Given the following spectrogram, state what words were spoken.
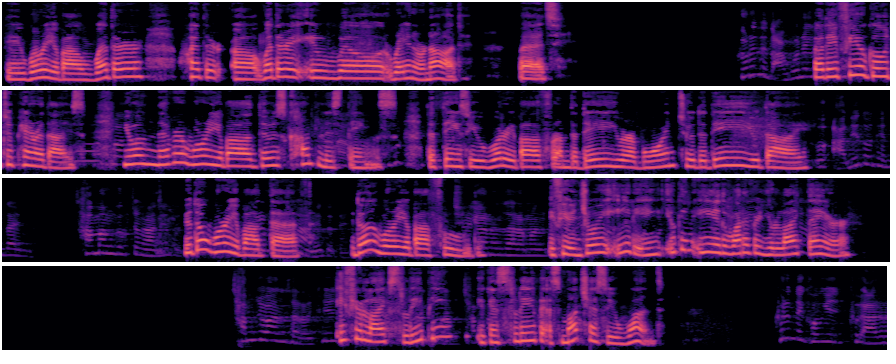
They worry about whether whether uh, whether it will rain or not. But but if you go to paradise, you will never worry about those countless things, the things you worry about from the day you are born to the day you die. You don't worry about death. You don't worry about food. If you enjoy eating, you can eat whatever you like there. If you like sleeping, you can sleep as much as you want.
